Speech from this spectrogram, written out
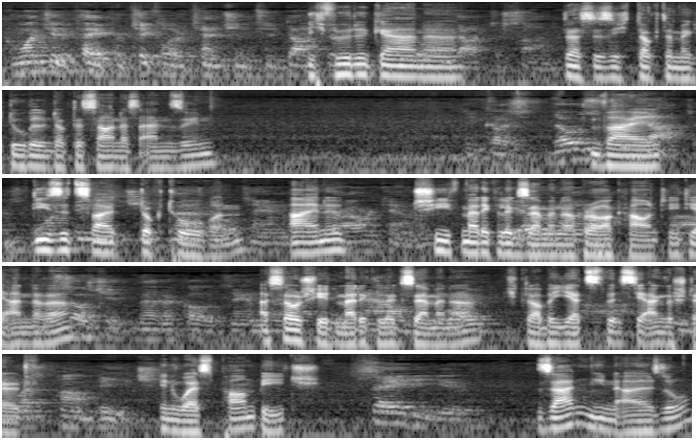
I want you to pay particular attention to Dr. Ich würde gerne, dass Sie sich Dr. McDougall und Dr. Saunders ansehen, weil diese zwei Doktoren, eine Chief Medical Examiner Broward County, die uh, andere Associate Medical Examiner, ich glaube jetzt ist sie angestellt, in West Palm Beach, sagen Ihnen also,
